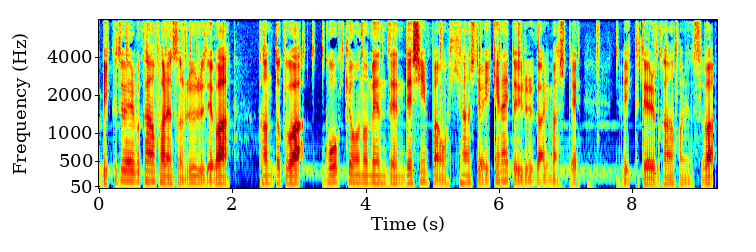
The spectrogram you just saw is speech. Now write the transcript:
ビッグ12カンファレンスのルールでは、監督は公共の面前で審判を批判してはいけないというルールがありまして、ビッグ12カンファレンスは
